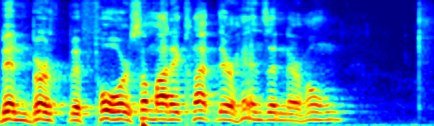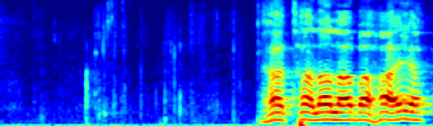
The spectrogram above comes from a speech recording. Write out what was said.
been birthed before. Somebody clap their hands in their home. Hatalala Bahaya.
